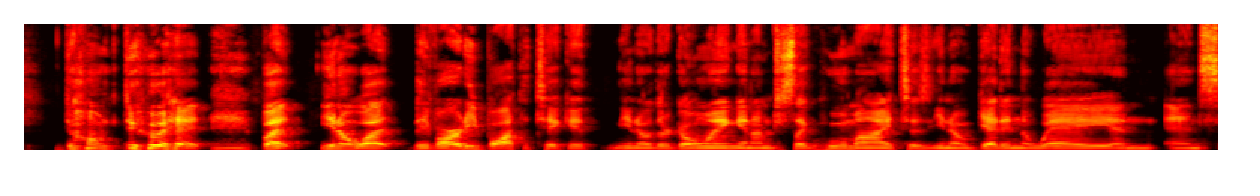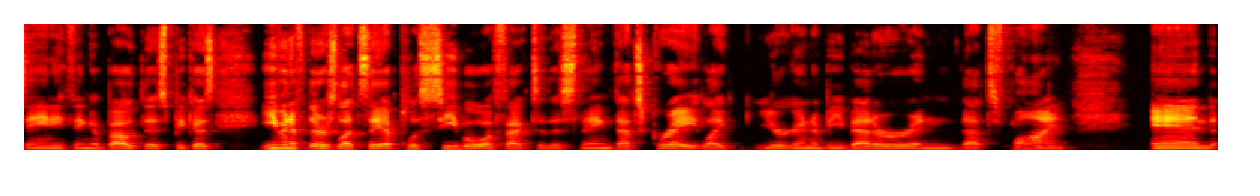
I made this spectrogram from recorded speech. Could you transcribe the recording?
don't do it. But you know what? They've already bought the ticket, you know, they're going and I'm just like, who am I to, you know, get in the way and and say anything about this? Because even if there's let's say a placebo effect to this thing, that's great. Like you're going to be better and that's fine. And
